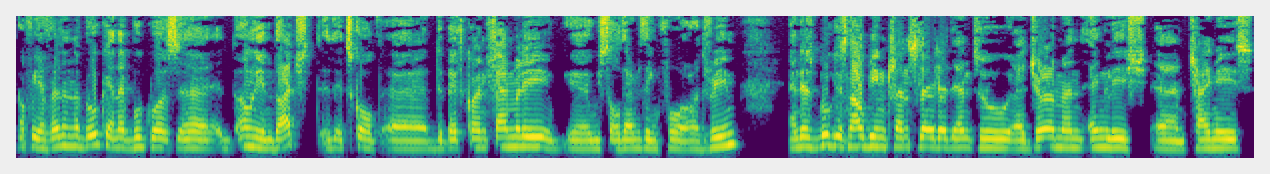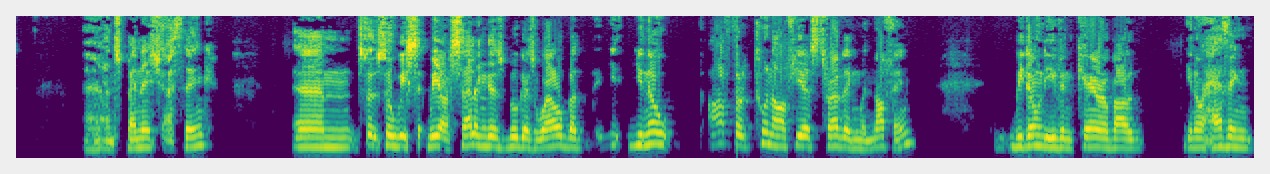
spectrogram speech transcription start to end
or we have written a book, and that book was uh, only in Dutch. It's called uh, The Bitcoin Family. Uh, we sold everything for our dream. And this book is now being translated into uh, German, English, um, Chinese, uh, and Spanish, I think. Um, so, so we we are selling this book as well. But y- you know, after two and a half years traveling with nothing, we don't even care about you know having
